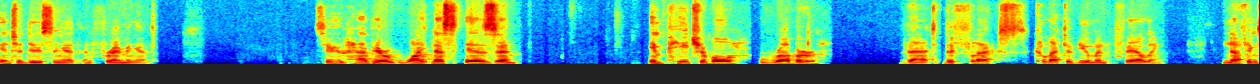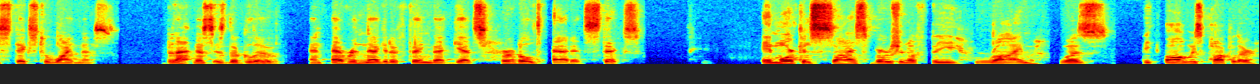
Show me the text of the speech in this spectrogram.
introducing it and framing it. So you have your whiteness is an impeachable rubber that deflects collective human failing. Nothing sticks to whiteness. Blackness is the glue, and every negative thing that gets hurtled at it sticks. A more concise version of the rhyme was the always popular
